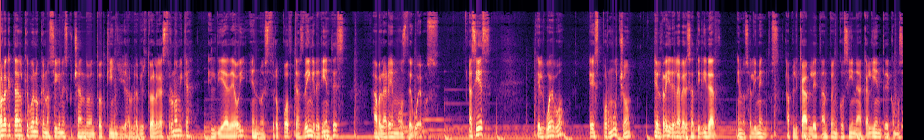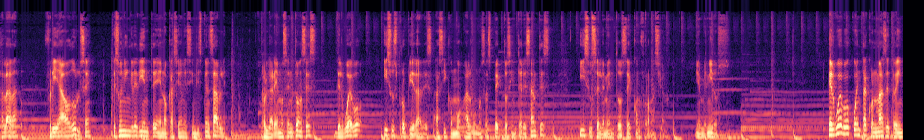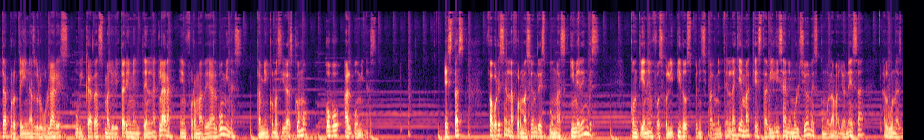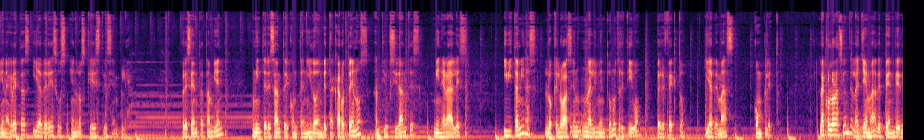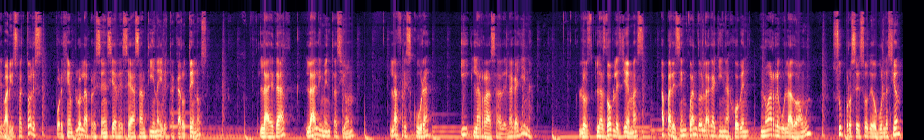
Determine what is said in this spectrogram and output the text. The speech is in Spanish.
Hola, ¿qué tal? Qué bueno que nos siguen escuchando en Todd Kinji, Habla Virtual Gastronómica. El día de hoy, en nuestro podcast de ingredientes, hablaremos de huevos. Así es, el huevo es por mucho el rey de la versatilidad en los alimentos, aplicable tanto en cocina caliente como salada, fría o dulce, es un ingrediente en ocasiones indispensable. Hablaremos entonces del huevo y sus propiedades, así como algunos aspectos interesantes y sus elementos de conformación. Bienvenidos. El huevo cuenta con más de 30 proteínas globulares ubicadas mayoritariamente en la clara, en forma de albúminas, también conocidas como ovoalbúminas. Estas favorecen la formación de espumas y merengues. Contienen fosfolípidos principalmente en la yema que estabilizan emulsiones como la mayonesa, algunas vinagretas y aderezos en los que éste se emplea. Presenta también un interesante contenido en betacarotenos, antioxidantes, minerales y vitaminas, lo que lo hacen un alimento nutritivo perfecto y además completo. La coloración de la yema depende de varios factores, por ejemplo, la presencia de zeaxantina y betacarotenos, la edad, la alimentación, la frescura y la raza de la gallina. las dobles yemas aparecen cuando la gallina joven no ha regulado aún su proceso de ovulación.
